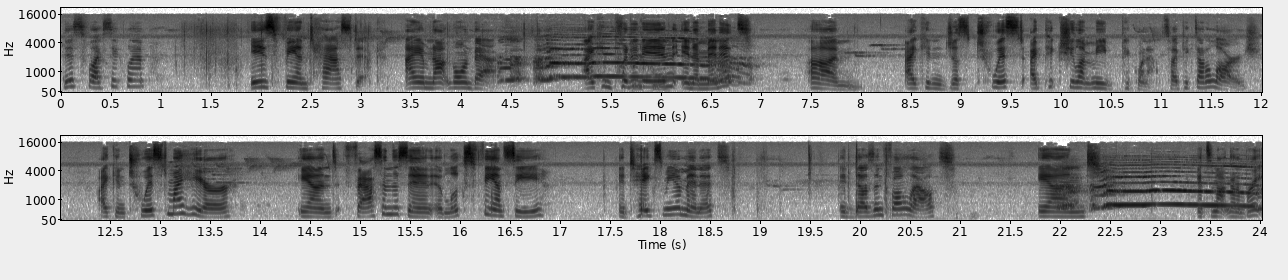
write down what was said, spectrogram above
This flexi clip is fantastic. I am not going back. I can put it in in a minute. Um, I can just twist. I pick. She let me pick one out, so I picked out a large. I can twist my hair and fasten this in. It looks fancy. It takes me a minute. It doesn't fall out, and it's not gonna break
